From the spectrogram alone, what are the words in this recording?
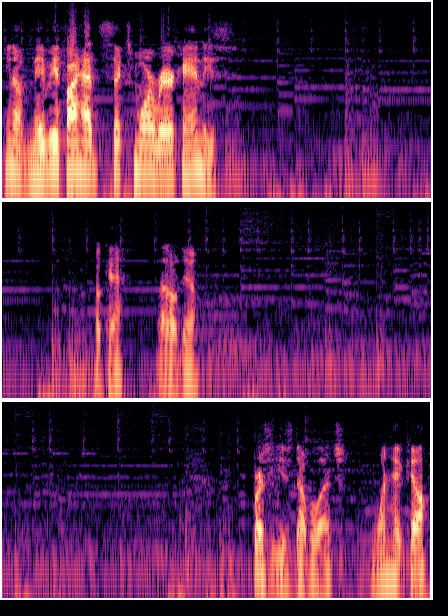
You know, maybe if I had six more rare candies. Okay, that'll do. Of course it used double edge. One hit kill?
